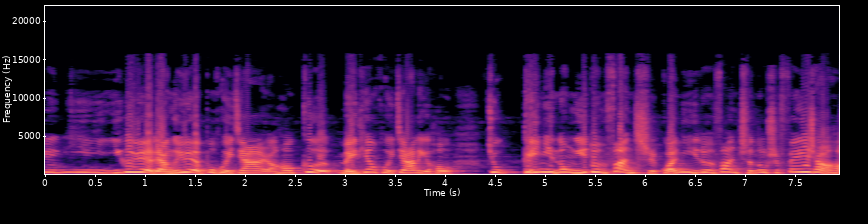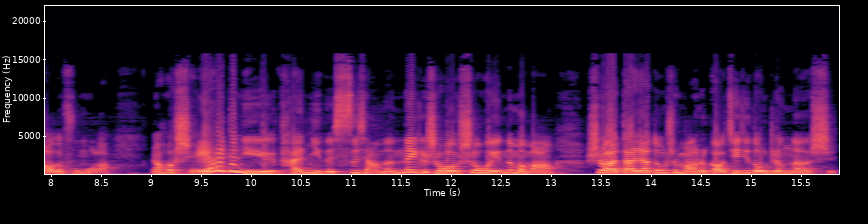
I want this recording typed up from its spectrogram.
一一一个月两个月不回家，然后各每天回家了以后就给你弄一顿饭吃，管你一顿饭吃，都是非常好的父母了。然后谁还跟你谈你的思想呢？那个时候社会那么忙，是吧？大家都是忙着搞阶级斗争呢，是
